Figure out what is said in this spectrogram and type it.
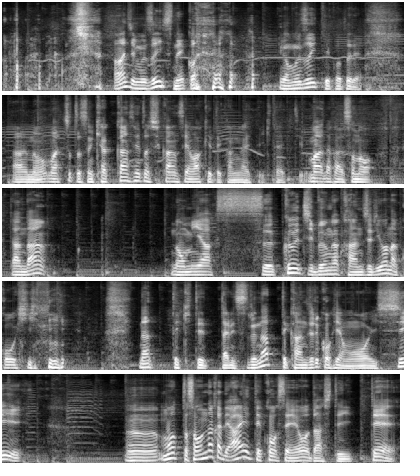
マジむずいっすね、これ。いやむずいっていうことで、あの、まあ、ちょっとその客観性と主観性を分けて考えていきたいっていう。まあ、だからその、だんだん飲みやすく自分が感じるようなコーヒーになってきてたりするなって感じるコーヒー屋も多いし、うん、もっとその中であえて個性を出していって、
